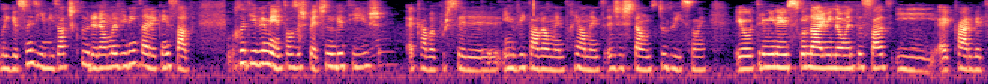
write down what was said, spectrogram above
ligações e amizades que durarão uma vida inteira, quem sabe. Relativamente aos aspectos negativos, acaba por ser eh, inevitavelmente realmente a gestão de tudo isso, não é? Eu terminei o secundário ainda o ano passado e a carga de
